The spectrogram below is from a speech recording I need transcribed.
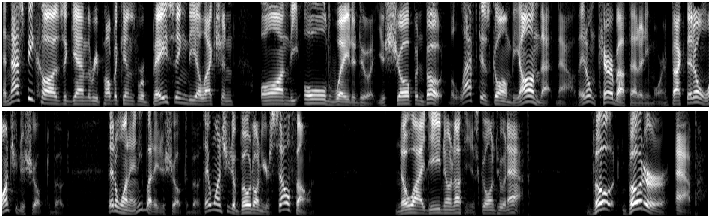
And that's because, again, the Republicans were basing the election on the old way to do it. You show up and vote. The left has gone beyond that now. They don't care about that anymore. In fact, they don't want you to show up to vote. They don't want anybody to show up to vote. They want you to vote on your cell phone. No ID, no nothing. Just go into an app. Vote, voter app,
